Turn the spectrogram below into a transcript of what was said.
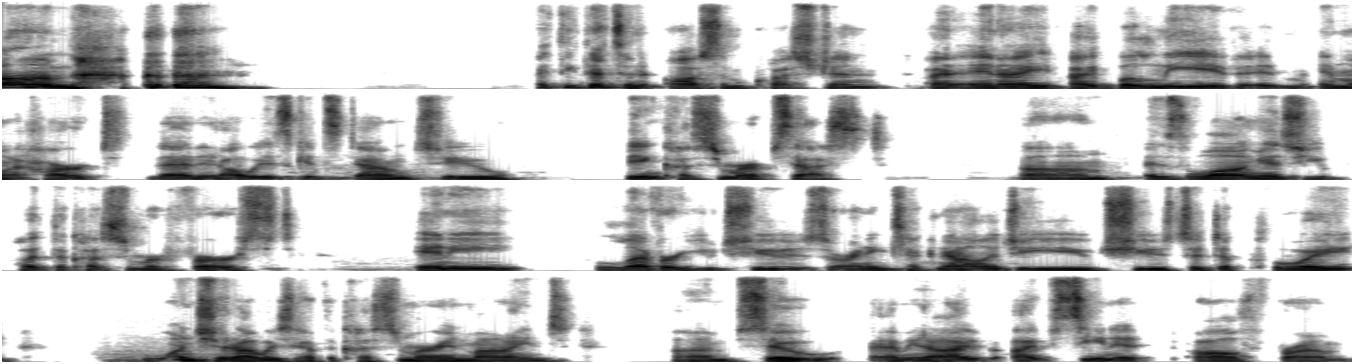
Um, I think that's an awesome question, and I I believe it, in my heart that it always gets down to being customer obsessed. Um, as long as you put the customer first, any lever you choose or any technology you choose to deploy, one should always have the customer in mind. Um, so, I mean, I've I've seen it all from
